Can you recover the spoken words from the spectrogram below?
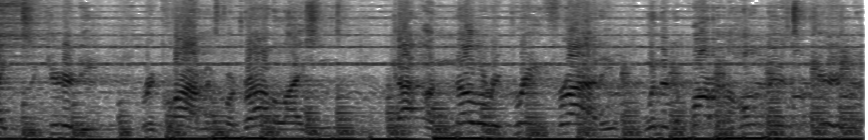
Take security requirements for driver license. Got another reprieve Friday when the Department of Homeland Security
